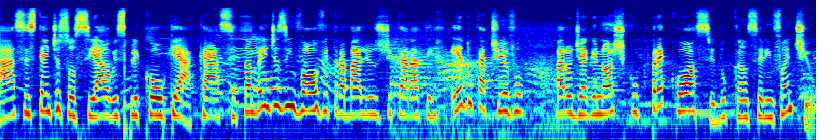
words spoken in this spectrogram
A assistente social explicou que a ACACE também desenvolve trabalhos de caráter educativo para o diagnóstico precoce do câncer infantil.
